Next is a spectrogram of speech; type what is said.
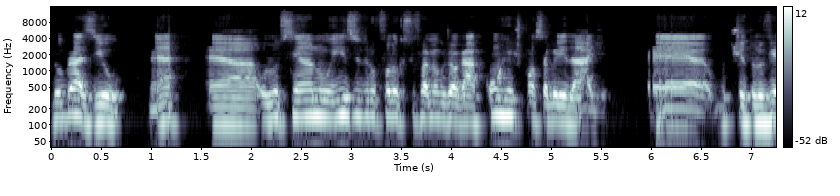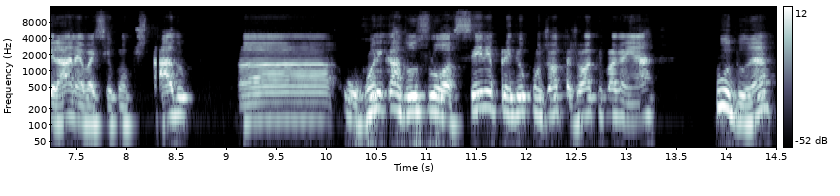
do Brasil, né? É, o Luciano Isidro falou que se o Flamengo jogar com responsabilidade, é, o título virá, né, vai ser conquistado. Uh, o Rony Cardoso falou: ó, Senna aprendeu com JJ e vai ganhar tudo, né?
